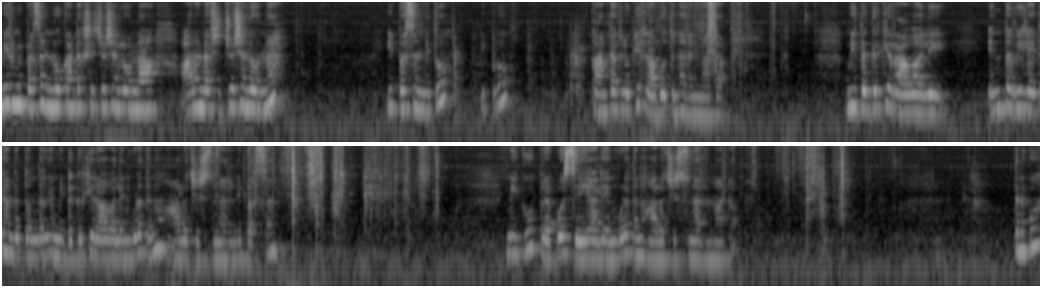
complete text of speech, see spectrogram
మీరు మీ పర్సన్ నో కాంటాక్ట్ సిచ్యువేషన్లో ఉన్న ఆనంద్ ఆఫ్ సిచ్యువేషన్లో ఉన్న ఈ పర్సన్ మీతో ఇప్పుడు కాంటాక్ట్లోకి రాబోతున్నారనమాట మీ దగ్గరికి రావాలి. ఎంత వీలైతే అంత తొందరగా మీ దగ్గరికి రావాలని కూడా తను ఆలోచిస్తున్నారండి పర్సన్. మీకు ప్రపోజ్ చేయాలి అని కూడా తను ఆలోచిస్తున్నారనమాట తనకు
